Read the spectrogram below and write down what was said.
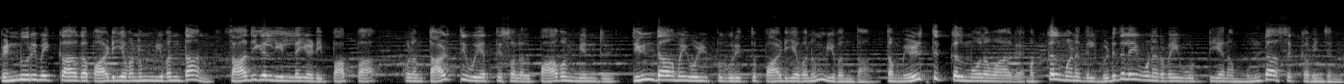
பெண்ணுரிமைக்காக பாடியவனும் இவன்தான். சாதிகள் இல்லையடி பாப்பா குலம் தாழ்த்தி உயர்த்தி சொல்லல் பாவம் என்று தீண்டாமை ஒழிப்பு குறித்து பாடியவனும் இவன்தான். தம் எழுத்துக்கள் மூலமாக மக்கள் மனதில் விடுதலை உணர்வை ஊட்டிய நம் முண்டாசு கவிஞன்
